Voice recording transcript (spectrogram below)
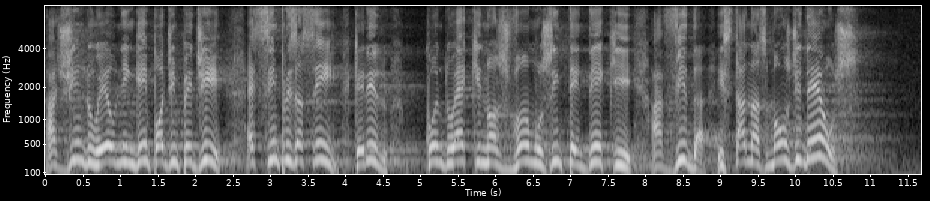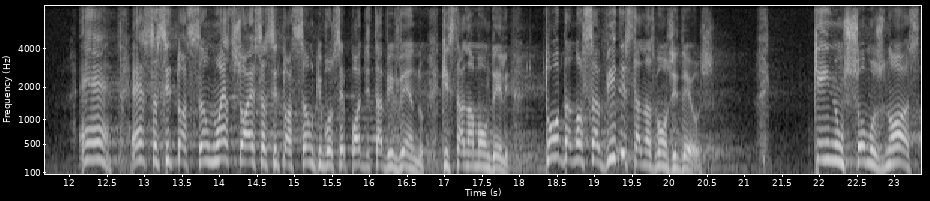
Agindo eu, ninguém pode impedir. É simples assim, querido. Quando é que nós vamos entender que a vida está nas mãos de Deus? É, essa situação, não é só essa situação que você pode estar vivendo, que está na mão dele, toda a nossa vida está nas mãos de Deus. Quem não somos nós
